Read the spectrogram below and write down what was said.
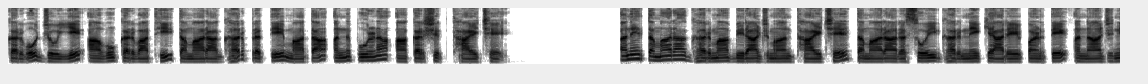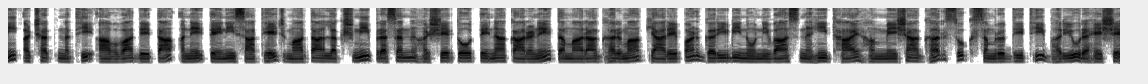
કરવો જોઈએ. આવું કરવાથી તમારા ઘર પ્રત્યે માતા અન્નપૂર્ણા આકર્ષિત થાય છે. અને તમારા ઘરમાં બિરાજમાન થાય છે, તમારા રસોઈ ઘરને ક્યારે પણ તે અનાજની અછત નથી આવવા દેતા અને તેની સાથે જ માતા લક્ષ્મી પ્રસન્ન હશે તો તેના કારણે તમારા ઘરમાં ક્યારે પણ ગરીબીનો નિવાસ નહીં થાય, હંમેશા ઘર સુખ સમૃદ્ધિથી ભર્યું રહેશે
